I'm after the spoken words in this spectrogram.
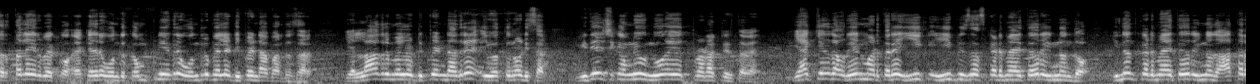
ತರ್ತಲೇ ಇರಬೇಕು. ಯಾಕೆಂದರೆ ಒಂದು ಕಂಪ್ನಿ ಅಂದರೆ ಒಂದ್ರ ಮೇಲೆ ಡಿಪೆಂಡ್ ಆಗಬಾರ್ದು ಸರ್. ಎಲ್ಲಾದ್ರ ಮೇಲೂ ಡಿಪೆಂಡ್ ಆದರೆ ಇವತ್ತು ನೋಡಿ ಸರ್ ವಿದೇಶಿ ಕಂಪ್ನಿಯು ನೂರೈವತ್ತು ಪ್ರಾಡಕ್ಟ್ ಇರ್ತವೆ. ಯಾಕೆಂದರೆ ಅವ್ರು ಏನು ಮಾಡ್ತಾರೆ? ಈ ಈ ಬಿಸ್ನೆಸ್ ಕಡಿಮೆ ಆಯ್ತು ಅಂದ್ರೆ ಇನ್ನೊಂದು. ಇನ್ನೊಂದು ಕಡಿಮೆ ಆಯ್ತು ಅಂದ್ರೆ ಇನ್ನೊಂದು. ಆ ಥರ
